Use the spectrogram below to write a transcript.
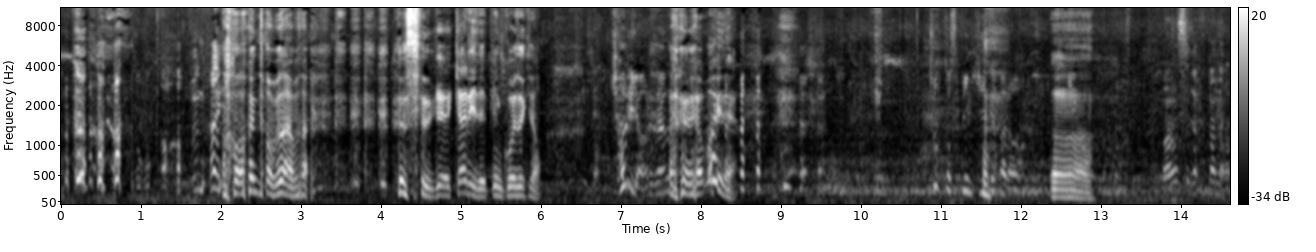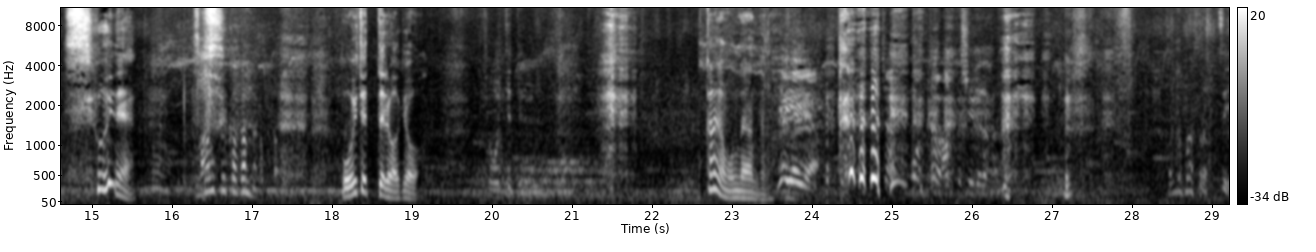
危ない。本当危ない危ない。すげえキャリーでピン超えてきた。キャリアあれだよ。やばいね。ちょっとスピン効いてたら。うん。バランスがかかんなかったすごいね。満数かかんなかった。置いてってるわ今日置いてってるこっからが問題なんだよ。いやいやいや。じゃあもう多分アップ終了だから。こんなファーストがきつい。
